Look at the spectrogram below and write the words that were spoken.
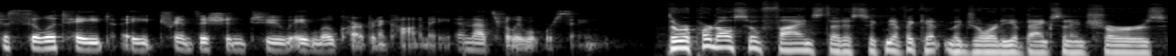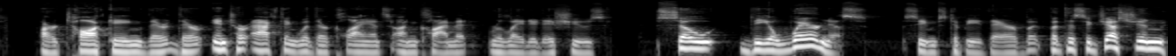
facilitate a transition to a low carbon economy? And that's really what we're seeing. The report also finds that a significant majority of banks and insurers are talking, they're, they're interacting with their clients on climate related issues. So the awareness seems to be there, but, but the suggestion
